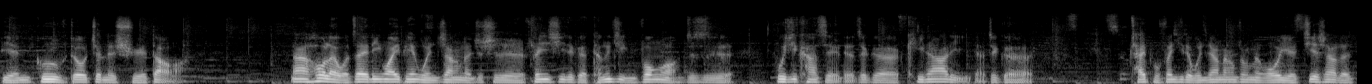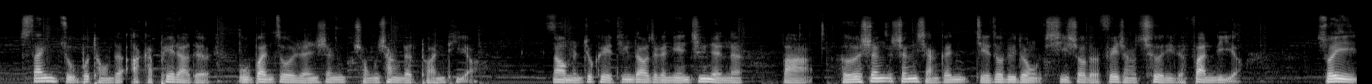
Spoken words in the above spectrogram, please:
连 groove 都真的学到啊。那后来我在另外一篇文章呢，就是分析这个藤井风哦，就是。布吉卡西的这个 Kinari 的这个采谱分析的文章当中呢，我也介绍了三组不同的 Acapella 的无伴奏人声重唱的团体啊。那我们就可以听到这个年轻人呢，把和声声响跟节奏律动吸收的非常彻底的范例啊。所以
